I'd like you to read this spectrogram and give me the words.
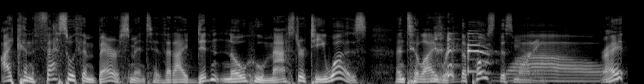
I confess with embarrassment that I didn't know who Master T was until I read the post this wow. morning. Right?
